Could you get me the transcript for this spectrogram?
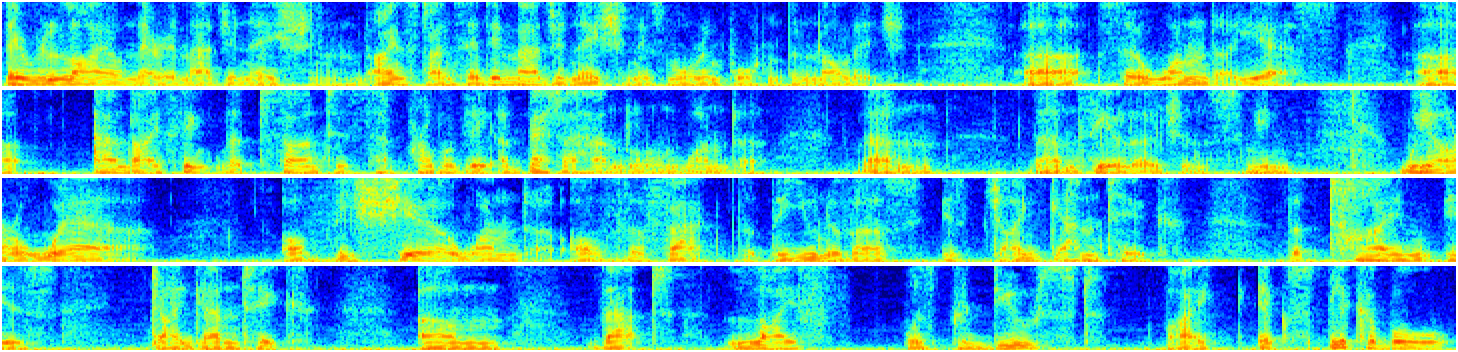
they rely on their imagination. Einstein said imagination is more important than knowledge. Uh, so wonder, yes. Uh, and I think that scientists have probably a better handle on wonder than, than theologians. I mean, we are aware of the sheer wonder of the fact that the universe is gigantic, that time is gigantic, um, that life was produced by explicable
